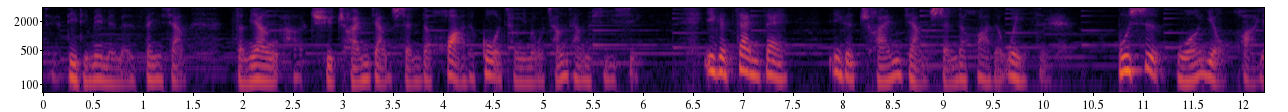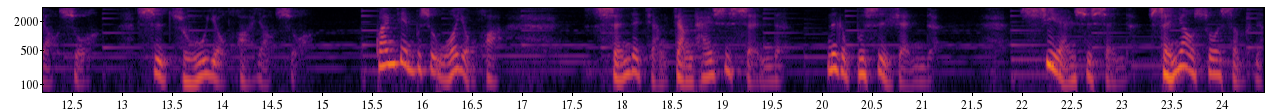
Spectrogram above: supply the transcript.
这个弟弟妹妹们分享。怎么样啊？去传讲神的话的过程里面，我常常提醒，一个站在一个传讲神的话的位置人，不是我有话要说，是主有话要说。关键不是我有话，神的讲讲台是神的，那个不是人的。既然是神的，神要说什么呢？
